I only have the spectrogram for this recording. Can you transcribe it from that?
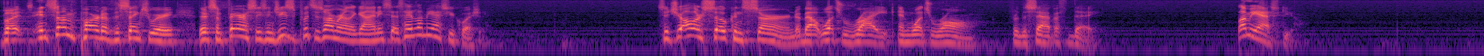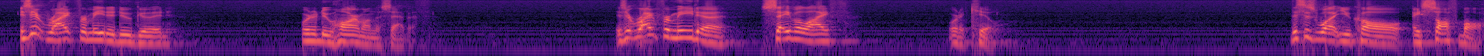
but in some part of the sanctuary, there's some Pharisees, and Jesus puts his arm around the guy and he says, Hey, let me ask you a question. Since y'all are so concerned about what's right and what's wrong for the Sabbath day, let me ask you Is it right for me to do good or to do harm on the Sabbath? Is it right for me to save a life or to kill? This is what you call a softball.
